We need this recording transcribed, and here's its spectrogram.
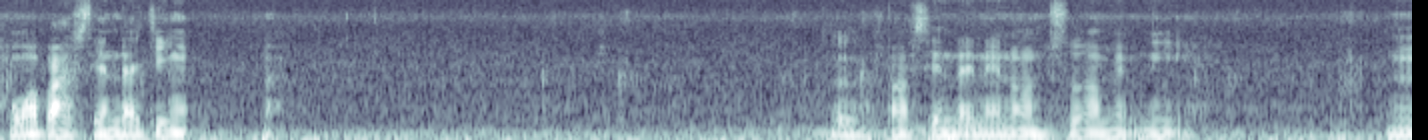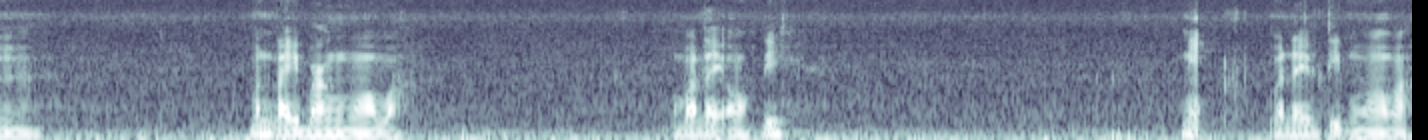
ผมว่าปราบเสียนได้จริงอะเออปราบเสียนได้แน่นอนส่วนแบบนี้ อืมบันไดบังหมอวะเอาบันไดออกดิ เนี่ยบันไดติดหัววะ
